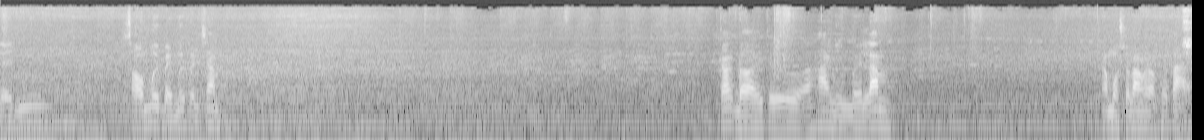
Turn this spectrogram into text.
đến 60 70 phần trăm. Các đời từ 2015 K165 dòng xe tải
